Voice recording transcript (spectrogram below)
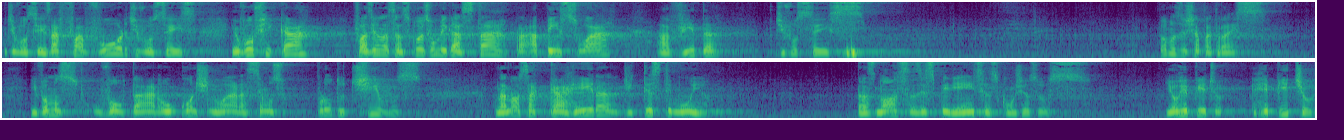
de vocês, a favor de vocês. Eu vou ficar fazendo essas coisas, vou me gastar para abençoar a vida de vocês. Vamos deixar para trás e vamos voltar ou continuar a sermos produtivos na nossa carreira de testemunho das nossas experiências com Jesus. E eu repito, repito,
